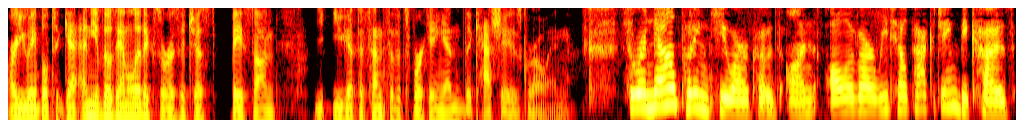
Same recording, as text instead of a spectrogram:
Are you able to get any of those analytics, or is it just based on you get the sense that it's working and the cachet is growing? So we're now putting QR codes on all of our retail packaging because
